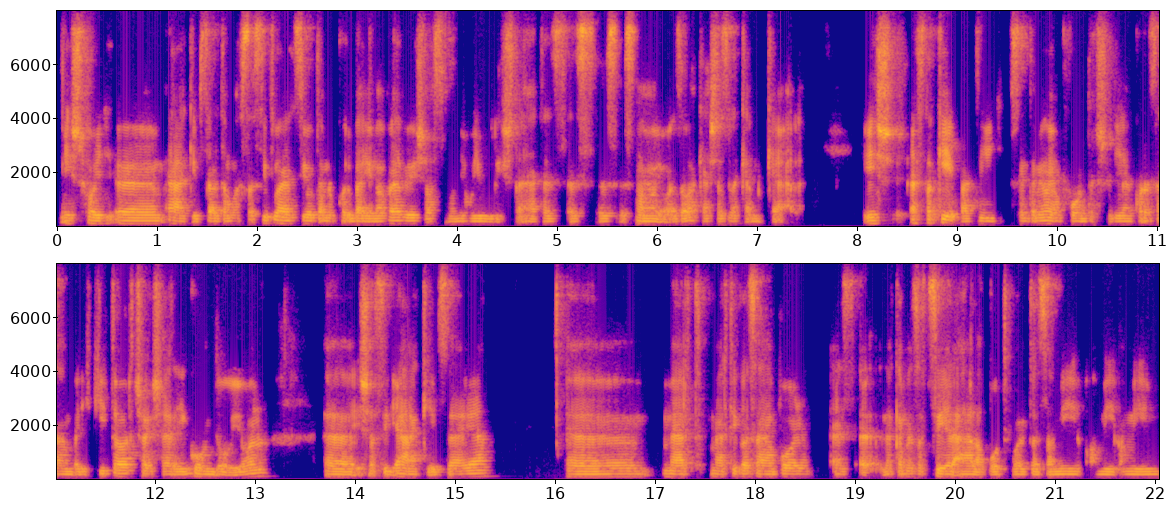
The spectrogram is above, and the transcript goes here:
és hogy ö, elképzeltem azt a szituációt, amikor bejön a vevő, és azt mondja, hogy úristen, hát ez, ez, ez, ez nagyon jó, ez a lakás, ez nekem kell. És ezt a képet így szerintem nagyon fontos, hogy ilyenkor az ember így kitartsa, és erre így gondoljon, és azt így elképzelje, mert, mert igazából ez, nekem ez a cél állapot volt az, ami, ami, ami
